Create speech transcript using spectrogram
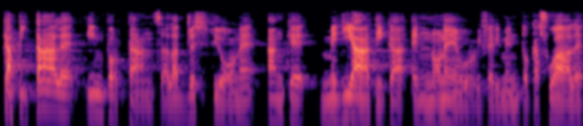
capitale importanza la gestione anche mediatica e non è un riferimento casuale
